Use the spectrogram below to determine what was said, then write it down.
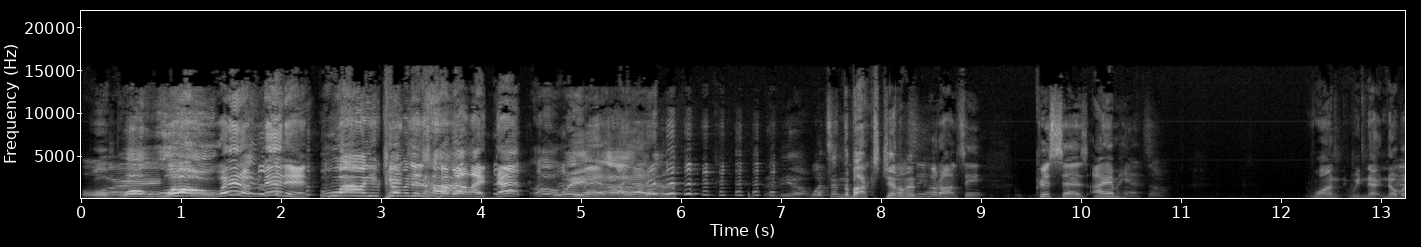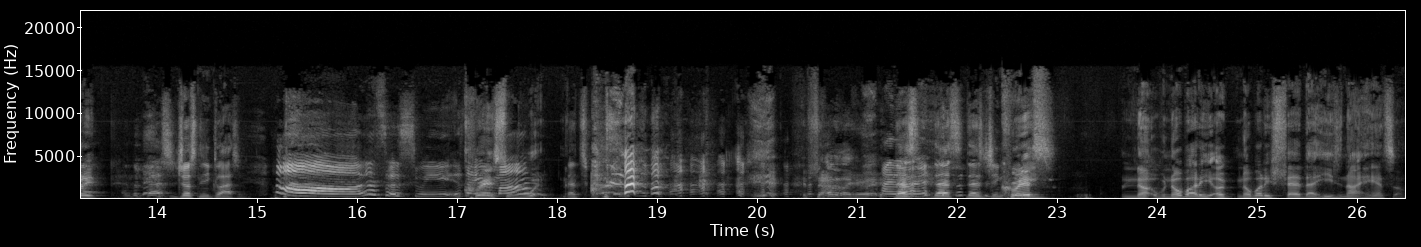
or whoa, whoa. Whoa! Wait a minute. Wow, you you're can't coming in just hot. come out like that. Oh wait, Hey, ah, I gotta- let me, uh, what's in the box, Oh, gentlemen? see, hold on. See, Chris says I am handsome. One, we ne- nobody. And the best just need glasses. Oh, that's so sweet. Is Chris, that your mom? what- That's it sounded like it, right? that's right? that's that's Jin Chris, no, nobody, uh, nobody said that he's not handsome.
